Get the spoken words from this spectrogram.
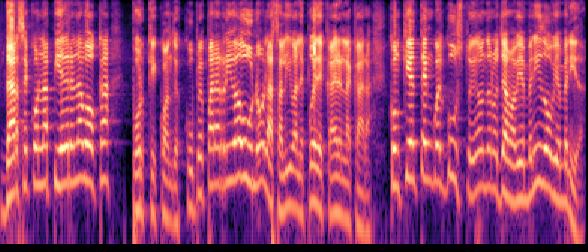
darse con la piedra en la boca, porque cuando escupe para arriba uno, la saliva le puede caer en la cara. ¿Con quién tengo el gusto y de dónde nos llama? ¿Bienvenido o bienvenida?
